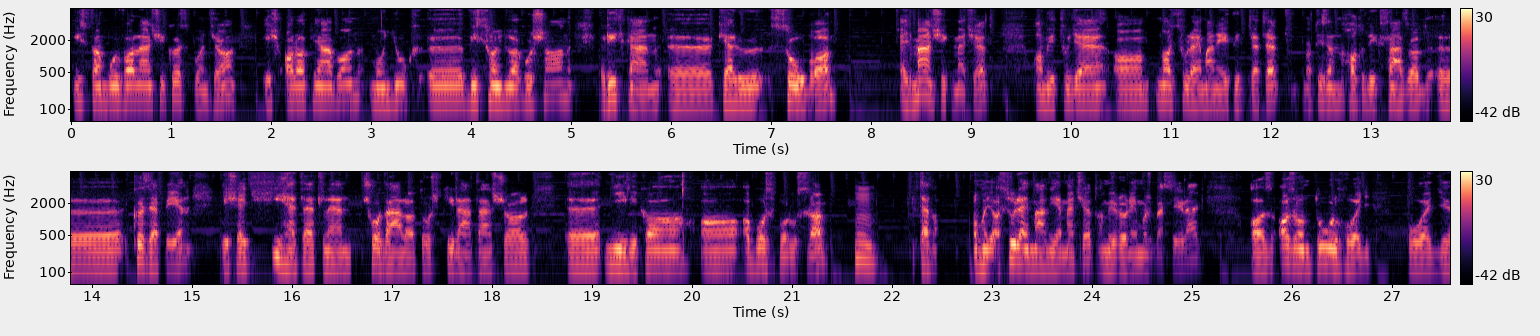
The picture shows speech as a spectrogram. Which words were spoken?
Isztambul vallási központja, és alapjában mondjuk viszonylagosan ritkán kerül szóba egy másik meccset, amit ugye a Nagy Szulajmán építetett a 16. század ö, közepén, és egy hihetetlen, csodálatos kilátással ö, nyílik a, a, a Boszporuszra. Hm. Tehát hogy a Szulajmánia meccset, amiről én most beszélek, az azon túl, hogy hogy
